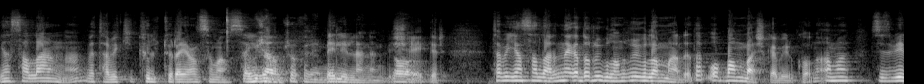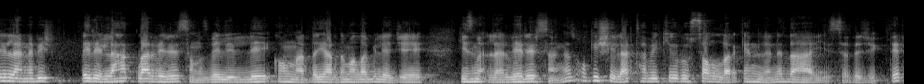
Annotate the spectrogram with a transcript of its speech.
yasalarla ve tabii ki kültüre yansımasıyla canım, çok önemli. belirlenen bir Doğru. şeydir. Tabii yasaların ne kadar uygulanıp uygulanmadığı da o bambaşka bir konu ama siz birilerine bir belirli haklar verirseniz, belirli konularda yardım alabileceği hizmetler verirseniz o kişiler tabii ki ruhsal olarak kendilerini daha iyi hissedecektir.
